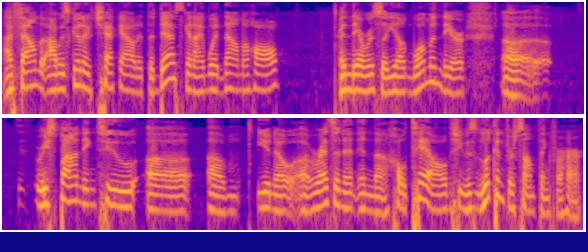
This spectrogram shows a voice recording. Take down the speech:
I found I was going to check out at the desk, and I went down the hall and there was a young woman there uh, responding to uh, um, you know, a resident in the hotel, she was looking for something for her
